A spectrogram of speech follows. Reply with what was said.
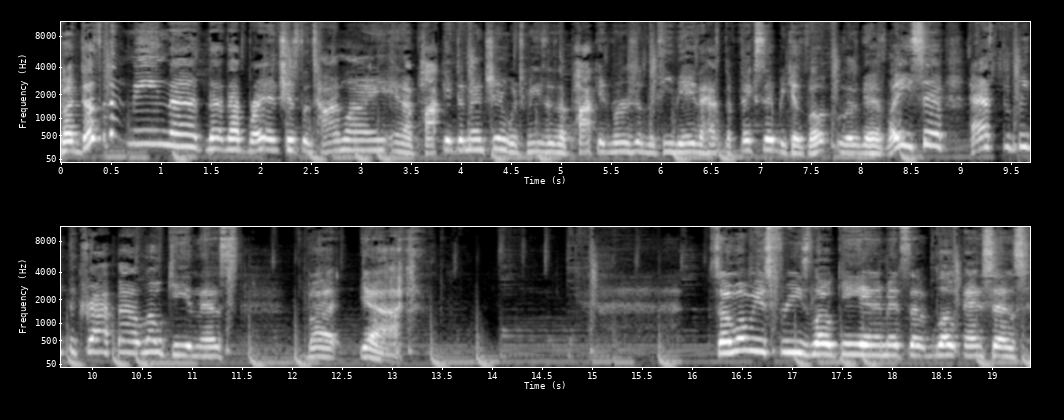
But doesn't that mean that that, that branches the timeline in a pocket dimension, which means there's a pocket version of the TVA that has to fix it because, because Lady Sif has to beat the crap out of Loki in this. But yeah. So Mobius frees Loki and admits that Loki and says,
